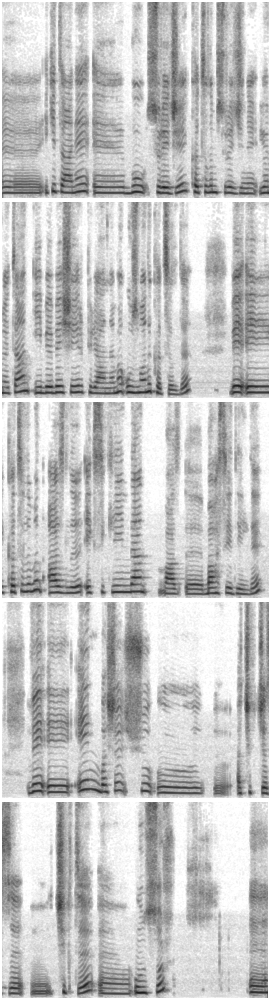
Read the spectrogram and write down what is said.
E, iki tane e, bu süreci, katılım sürecini yöneten İBB Şehir Planlama uzmanı katıldı. Ve e, katılımın azlığı, eksikliğinden vaz, e, bahsedildi. Ve e, en başa şu e, açıkçası e, çıktı e, unsur. E,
